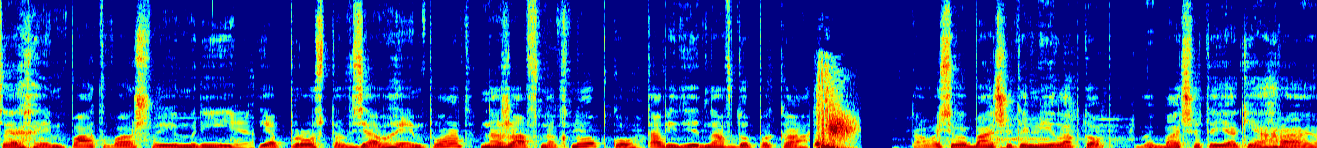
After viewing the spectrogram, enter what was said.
Це геймпад вашої мрії. Я просто взяв геймпад, нажав на кнопку та від'єднав до ПК. Та ось ви бачите мій лаптоп. Ви бачите, як я граю.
